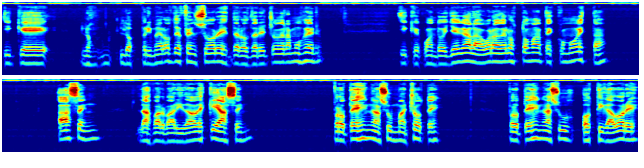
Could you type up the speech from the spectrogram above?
y que los, los, primeros defensores de los derechos de la mujer, y que cuando llega la hora de los tomates como esta, hacen las barbaridades que hacen, protegen a sus machotes, protegen a sus hostigadores,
